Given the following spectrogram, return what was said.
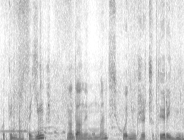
котенята. Їм на даний момент сьогодні вже 4 дні.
